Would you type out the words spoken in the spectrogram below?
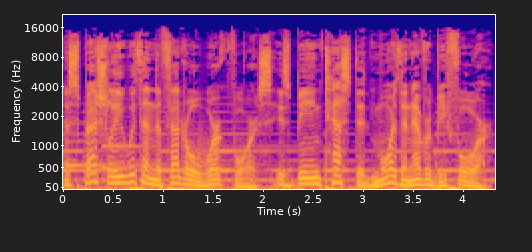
especially within the federal workforce, is being tested more than ever before.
